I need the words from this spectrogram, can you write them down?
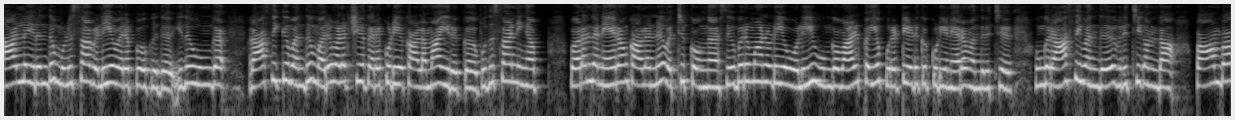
நாளில் இருந்து முழுசாக வெளியே வரப்போகுது. இது உங்கள் ராசிக்கு வந்து மறுமலர்ச்சியை தரக்கூடிய காலமாக இருக்குது புதுசாக நீங்கள் பிறந்த நேரம் காலன்னு வச்சுக்கோங்க. சிவபெருமானுடைய ஒளி உங்கள் வாழ்க்கையை புரட்டி எடுக்கக்கூடிய நேரம் வந்துருச்சு. உங்கள் ராசி வந்து விருச்சிகம் தான் பாம்பா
